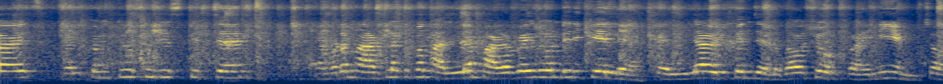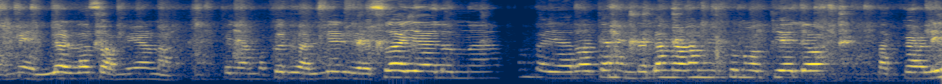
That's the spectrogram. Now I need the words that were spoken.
guys welcome to Suji's kitchen നമ്മുടെ നാട്ടിലൊക്കെ ഇപ്പം നല്ല മഴ പെയ്തുകൊണ്ടിരിക്കുകയല്ലേ? അപ്പം എല്ലാവർക്കും ജലദോഷവും പനിയും ചുമയും എല്ലാം ഉള്ള സമയമാണ്. അപ്പം നമുക്കൊരു നല്ലൊരു രസമായാലൊന്ന് തയ്യാറാക്കാൻ എന്തെല്ലാം വേണം നിങ്ങൾക്ക് നോക്കിയാലോ? തക്കാളി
